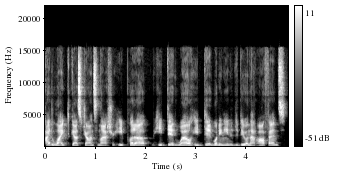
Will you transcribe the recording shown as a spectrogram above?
I liked Gus Johnson last year. He put up, he did well. He did what he needed to do in that offense.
